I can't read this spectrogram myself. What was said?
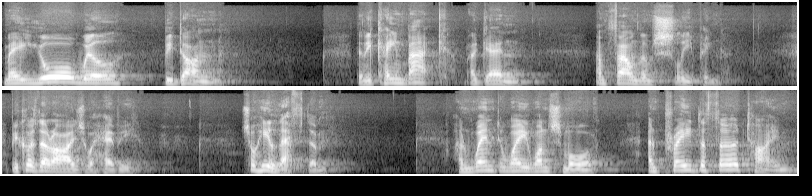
may your will be done. Then he came back again and found them sleeping because their eyes were heavy. So he left them and went away once more and prayed the third time,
